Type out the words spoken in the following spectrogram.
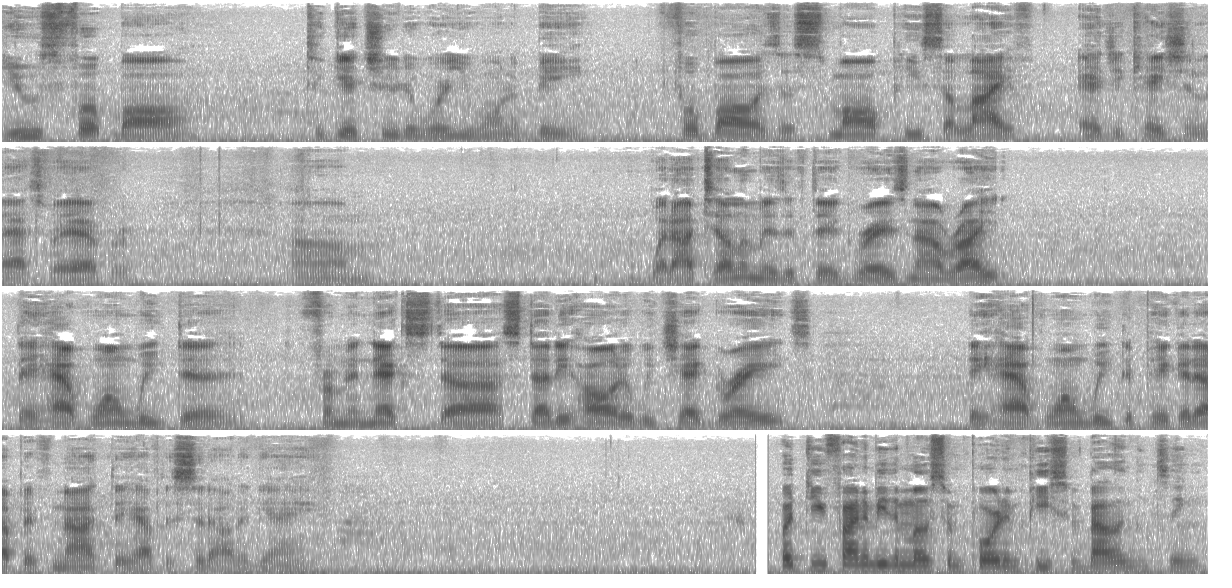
use football to get you to where you want to be. Football is a small piece of life. Education lasts forever. Um, what I tell them is if their grade's not right, they have one week to from the next uh, study hall that we check grades. They have one week to pick it up. If not, they have to sit out a game. What do you find to be the most important piece of balancing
